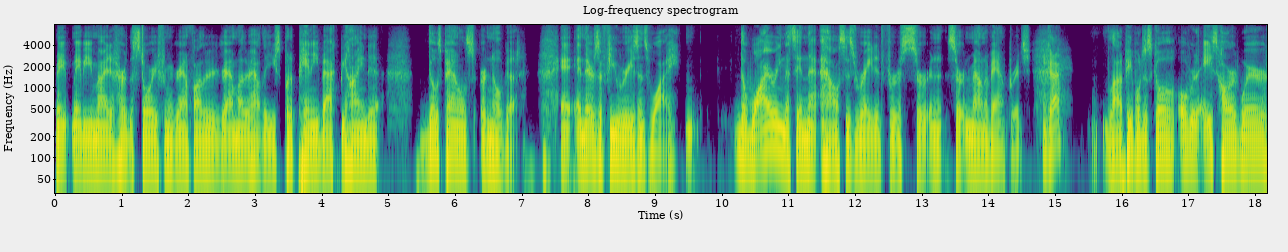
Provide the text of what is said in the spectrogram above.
Maybe, maybe you might have heard the story from your grandfather or your grandmother how they used to put a penny back behind it. Those panels are no good, and, and there's a few reasons why. The wiring that's in that house is rated for a certain certain amount of amperage. Okay. A lot of people just go over to Ace Hardware,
